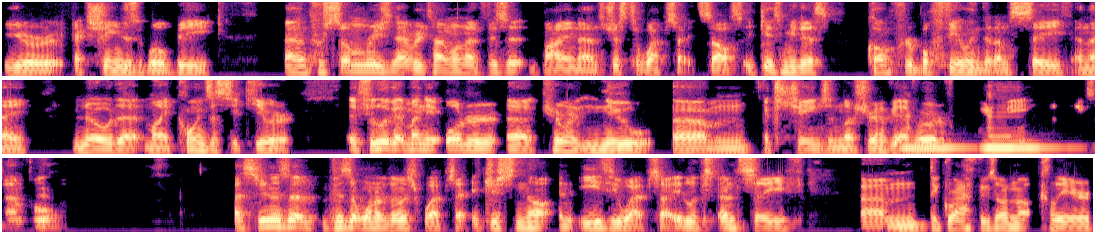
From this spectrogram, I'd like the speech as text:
your exchanges will be. And for some reason, every time when I visit Binance, just the website itself, it gives me this comfortable feeling that I'm safe and I know that my coins are secure if you look at many other uh, current new um, exchanges, I'm not sure have you ever heard of Coinbase, example. As soon as I visit one of those websites, it's just not an easy website. It looks unsafe. Um, the graphics are not clear.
